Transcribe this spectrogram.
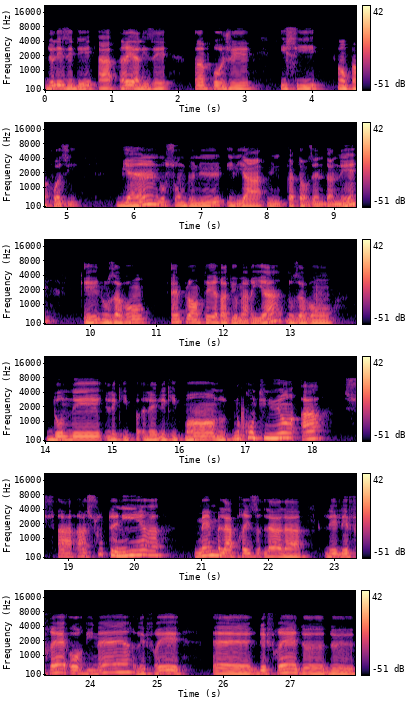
les aider à réaliser un projet ici en Papouasie. Bien, nous sommes venus il y a une quatorzaine d'années et nous avons implanté Radio Maria, nous avons donné l'équipement, nous, continuons à, soutenir même les, frais ordinaires, les frais, euh, frais de, de,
